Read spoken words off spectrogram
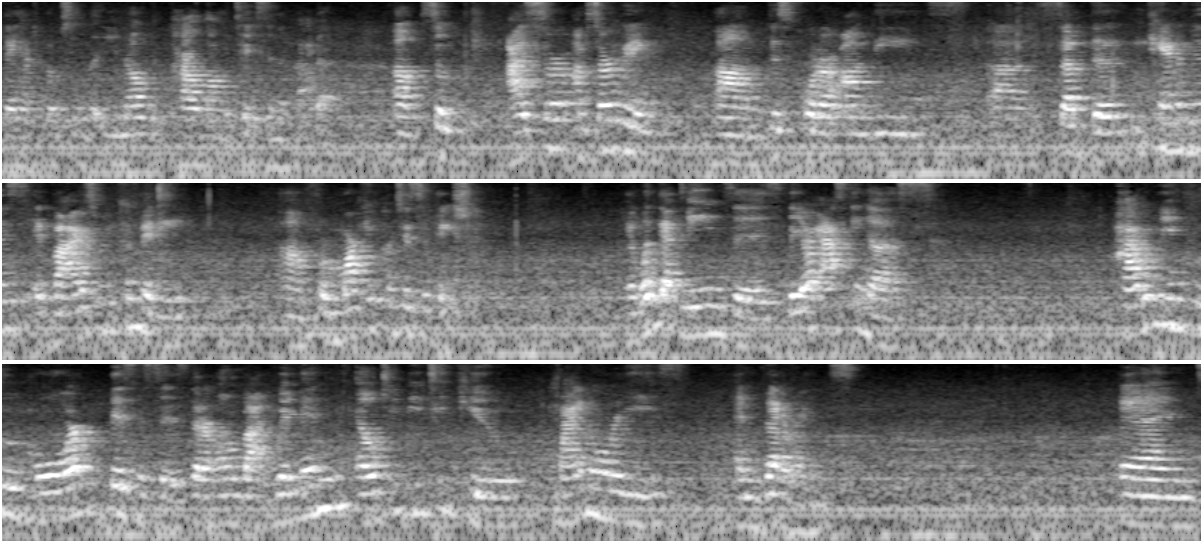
They have to go to let you know how long it takes in Nevada. Um, so I I'm serving um, this quarter on the uh, sub the Cannabis Advisory Committee um, for market participation. And what that means is they are asking us, how do we include more businesses that are owned by women, LGBTQ, minorities, and veterans? And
